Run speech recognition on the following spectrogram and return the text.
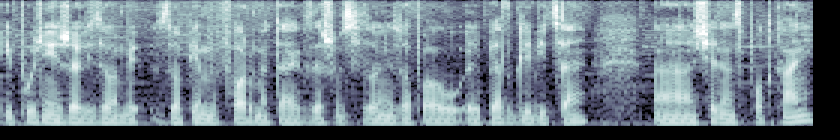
i później, jeżeli złapie, złapiemy formę, tak jak w zeszłym sezonie złapał Piast Gliwice na 7 spotkań,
